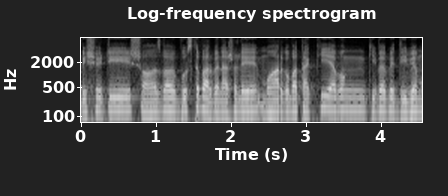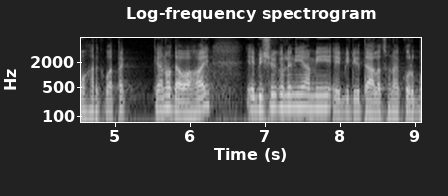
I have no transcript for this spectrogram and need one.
বিষয়টি সহজভাবে বুঝতে পারবেন আসলে মহার্ঘ ভাতা কী এবং কীভাবে দিবে মহার্ঘ ভাতা কেন দেওয়া হয়। এই বিষয়গুলো নিয়ে আমি এই ভিডিওতে আলোচনা করব।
